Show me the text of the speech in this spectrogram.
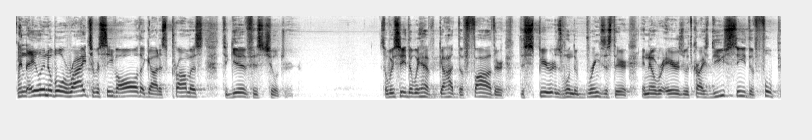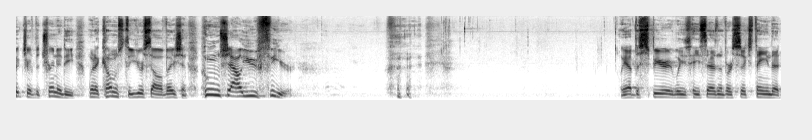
inalienable right to receive all that God has promised to give his children. So we see that we have God the Father. The Spirit is one that brings us there, and now we're heirs with Christ. Do you see the full picture of the Trinity when it comes to your salvation? Whom shall you fear? We have the Spirit. We, he says in verse 16 that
